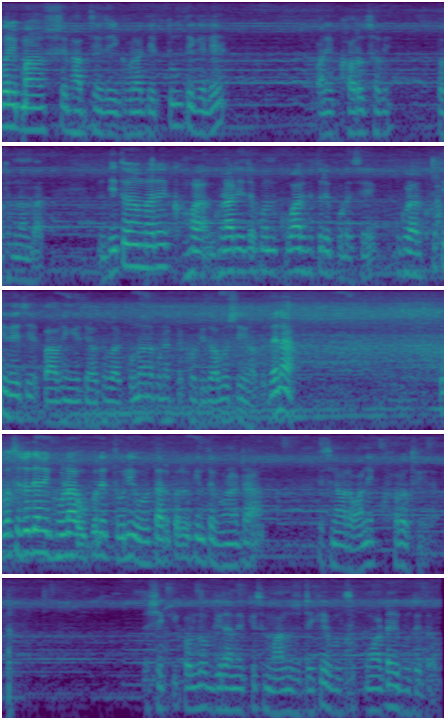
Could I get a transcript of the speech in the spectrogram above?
গরিব মানুষ সে ভাবছে যে এই ঘোড়াকে তুলতে গেলে অনেক খরচ হবে, প্রথম নাম্বার। দ্বিতীয় নম্বরে ঘোড়া, ঘোড়াটি যখন কুয়ার ভিতরে পড়েছে, ঘোড়ার ক্ষতি হয়েছে, পা ভেঙেছে অথবা কোনো না কোনো একটা ক্ষতি তো অবশ্যই হবে, তাই না? তো বলছে, যদি আমি ঘোড়া উপরে তুলিও, তারপরেও কিন্তু ঘোড়াটা পিছনে আমার অনেক খরচ হয়ে যাবে। তো সে কী করল? গ্রামের কিছু মানুষ ডেকে বলছে, কুয়াটাই বুঝে দাও।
